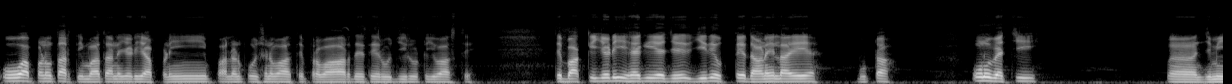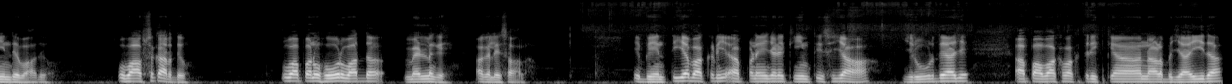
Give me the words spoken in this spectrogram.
ਉਹ ਆਪਾਂ ਨੂੰ ਧਰਤੀ ਮਾਤਾ ਨੇ ਜਿਹੜੀ ਆਪਣੀ ਪਾਲਣ ਪੋਸ਼ਣ ਵਾਸਤੇ, ਪਰਿਵਾਰ ਦੇ ਤੇ ਰੋਜੀ ਰੋਟੀ ਵਾਸਤੇ ਤੇ ਬਾਕੀ ਜਿਹੜੀ ਹੈਗੀ ਹੈ ਜੇ ਜਿਹਦੇ ਉੱਤੇ ਦਾਣੇ ਲਾਏ ਆ ਬੂਟਾ, ਉਹਨੂੰ ਵਿੱਚ ਹੀ ਜ਼ਮੀਨ ਦੇ ਵਾ ਦਿਓ ਉਹ ਵਾਪਸ ਕਰ ਦਿਓ। ਉਹ ਆਪਾਂ ਨੂੰ ਹੋਰ ਵੱਧ ਮਿਲਣਗੇ ਅਗਲੇ ਸਾਲ। ਇਹ ਬੇਨਤੀ ਆ ਬਾਕੀ ਆਪਣੇ ਜਿਹੜੇ ਕੀਮਤੀ ਸੁਝਾਅ ਜ਼ਰੂਰ ਦਿਆ ਜੇ। ਆਪਾਂ ਵੱਖ-ਵੱਖ ਤਰੀਕਿਆਂ ਨਾਲ ਬਜਾਈ ਦਾ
